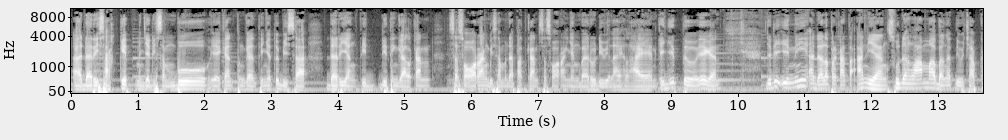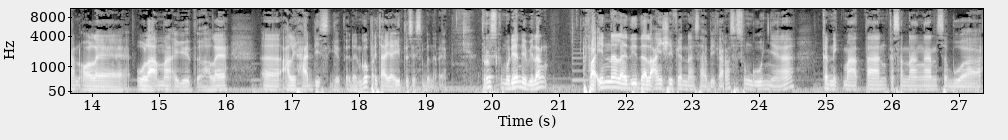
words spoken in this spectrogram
uh, dari sakit menjadi sembuh ya kan? Penggantinya tuh bisa dari yang ditinggalkan seseorang bisa mendapatkan seseorang yang baru di wilayah lain kayak gitu ya kan? Jadi ini adalah perkataan yang sudah lama banget diucapkan oleh ulama gitu oleh uh, ahli hadis gitu. Dan gue percaya itu sih sebenarnya. Terus kemudian dia bilang fa inna ladzi dal nasabi. Karena sesungguhnya kenikmatan kesenangan sebuah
